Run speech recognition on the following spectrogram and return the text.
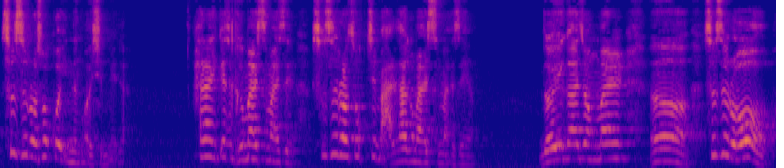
스스로 속고 있는 것입니다. 하나님께서 그 말씀하세요. 스스로 속지 말라고 말씀하세요. 너희가 정말 어, 스스로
